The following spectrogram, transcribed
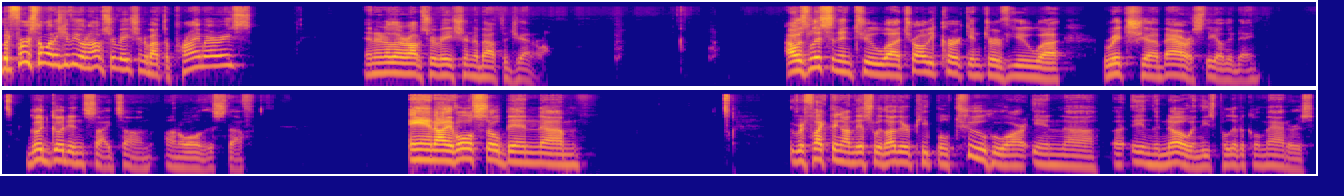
But first, I want to give you an observation about the primaries and another observation about the general. I was listening to uh, Charlie Kirk interview Rich Baris the other day. Good good insights on on all of this stuff. And i've also been um, reflecting on this with other people too who are in uh, uh, in the know in these political matters.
